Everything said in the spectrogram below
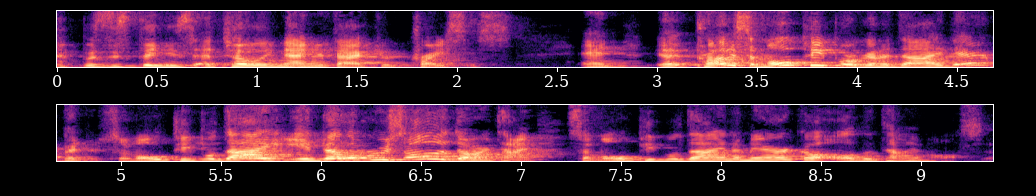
Because this thing is a totally manufactured crisis. And uh, probably some old people are going to die there, but some old people die in Belarus all the darn time. Some old people die in America all the time, also.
